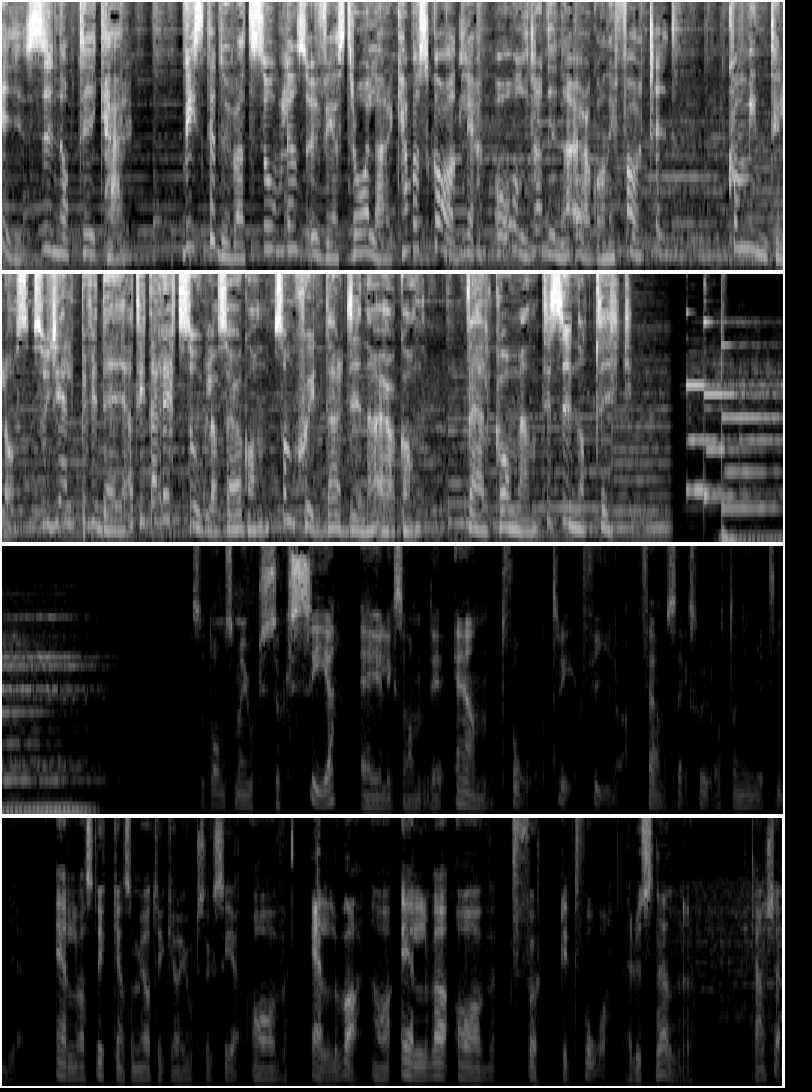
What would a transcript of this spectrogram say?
Hej, Synoptik här. Visste du att solens UV-strålar kan vara skadliga och åldra dina ögon i förtid? Kom in till oss så hjälper vi dig att hitta rätt solglasögon som skyddar dina ögon. Välkommen till Synoptik. Alltså de som har gjort succé är ju liksom, det är en, två, tre, fyra, fem, sex, sju, åtta, nio, tio, elva stycken som jag tycker har gjort succé av, 11? ja, elva av 42 Är du snäll nu? kanske.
